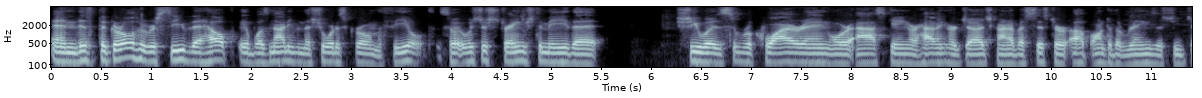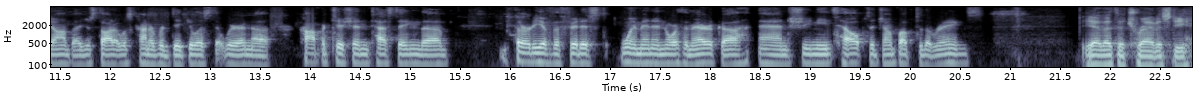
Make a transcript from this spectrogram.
and this the girl who received the help. It was not even the shortest girl in the field, so it was just strange to me that she was requiring or asking or having her judge kind of assist her up onto the rings as she jumped. I just thought it was kind of ridiculous that we're in a competition testing the 30 of the fittest women in North America, and she needs help to jump up to the rings. Yeah, that's a travesty.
